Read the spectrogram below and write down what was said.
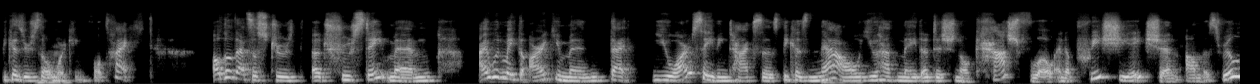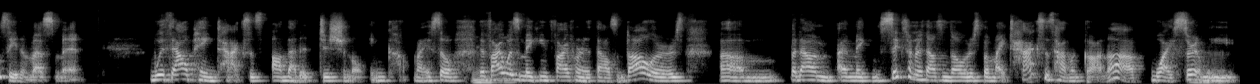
because you're still mm-hmm. working full time. Although that's a true, a true statement, I would make the argument that you are saving taxes because now you have made additional cash flow and appreciation on this real estate investment without paying taxes on that additional income, right? So mm-hmm. if I mm-hmm. was making five hundred thousand um, dollars, but now I'm, I'm making six hundred thousand dollars, but my taxes haven't gone up, well, I certainly mm-hmm.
